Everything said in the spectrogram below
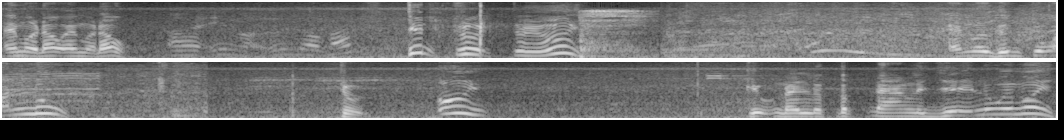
em ở đâu em ở đâu? Ờ, em ở Gò Vấp chết rồi trời ơi. Em ở gần chỗ anh luôn. Trời ơi. Kiểu này là tập đàn là dễ lắm em ơi.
